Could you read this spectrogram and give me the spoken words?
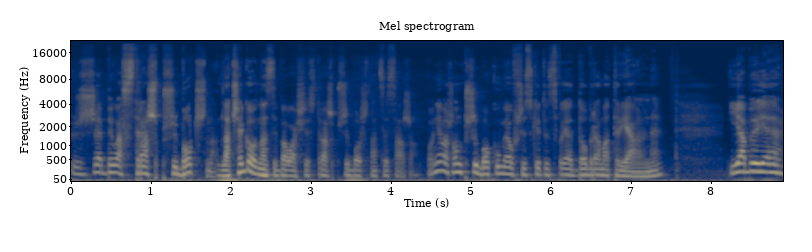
że była straż przyboczna. Dlaczego nazywała się straż przyboczna cesarza? Ponieważ on przy boku miał wszystkie te swoje dobra materialne i aby je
